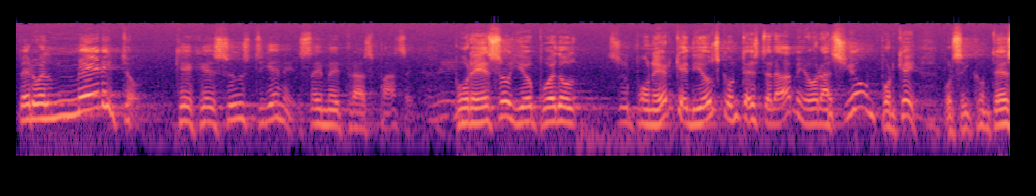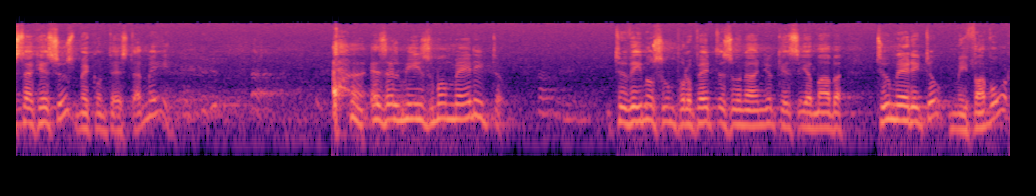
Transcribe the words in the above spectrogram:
pero el mérito que Jesús tiene se me traspase. Por eso yo puedo suponer que Dios contestará mi oración. ¿Por qué? Por si contesta Jesús, me contesta a mí. Es el mismo mérito. Tuvimos un profeta hace un año que se llamaba Tu mérito, mi favor.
